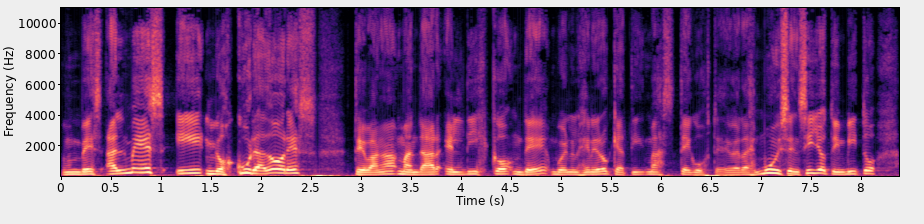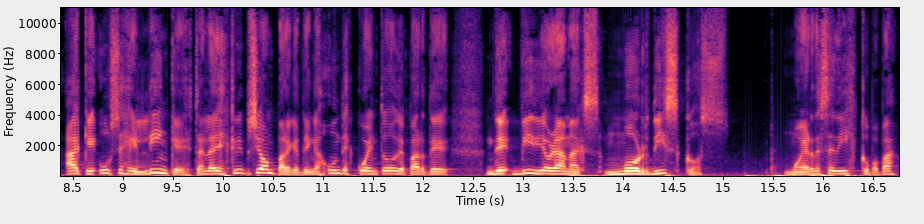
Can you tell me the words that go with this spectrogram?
vez al mes y los curadores te van a mandar el disco de, bueno, el género que a ti más te guste. De verdad es muy sencillo. Te invito a que uses el link que está en la descripción para que tengas un descuento de parte de Videoramax Mordiscos. Muerde ese disco, papá.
